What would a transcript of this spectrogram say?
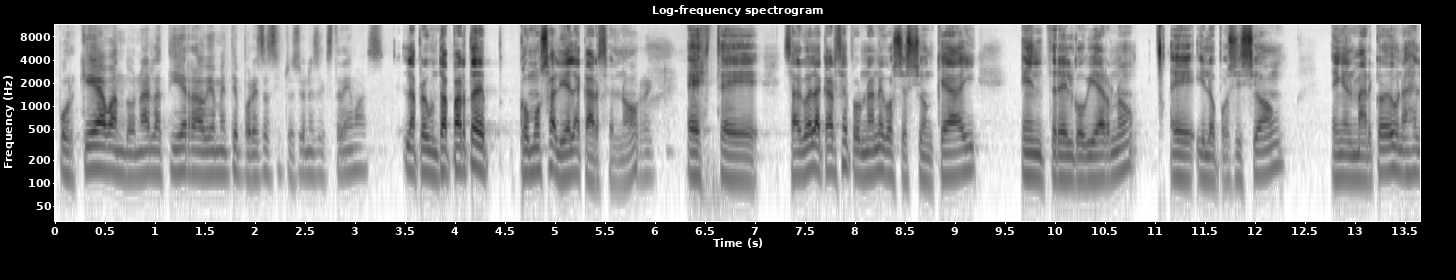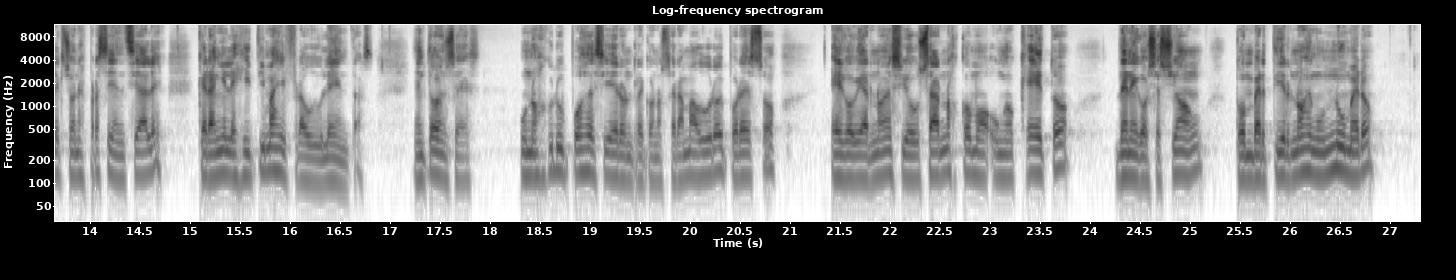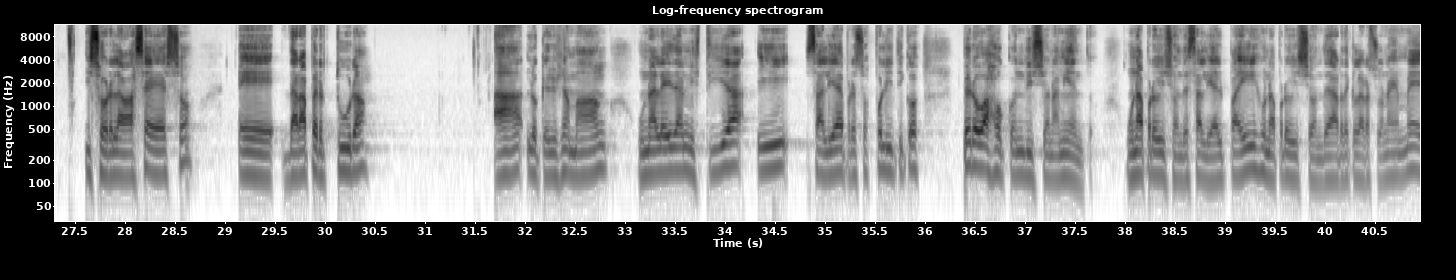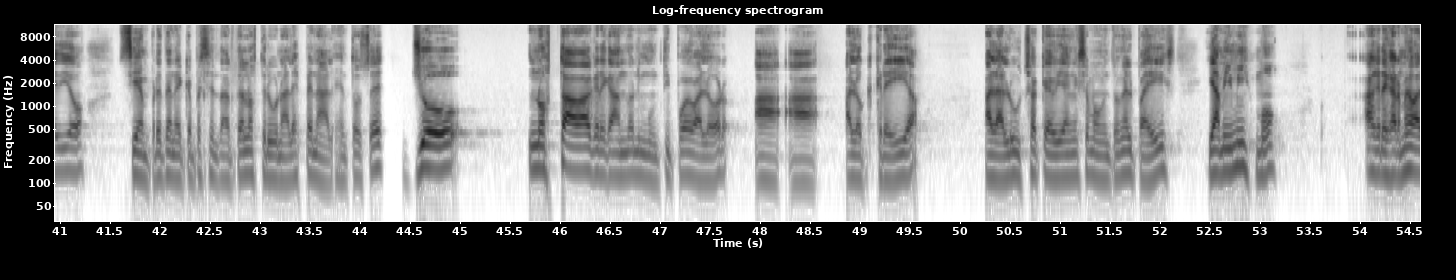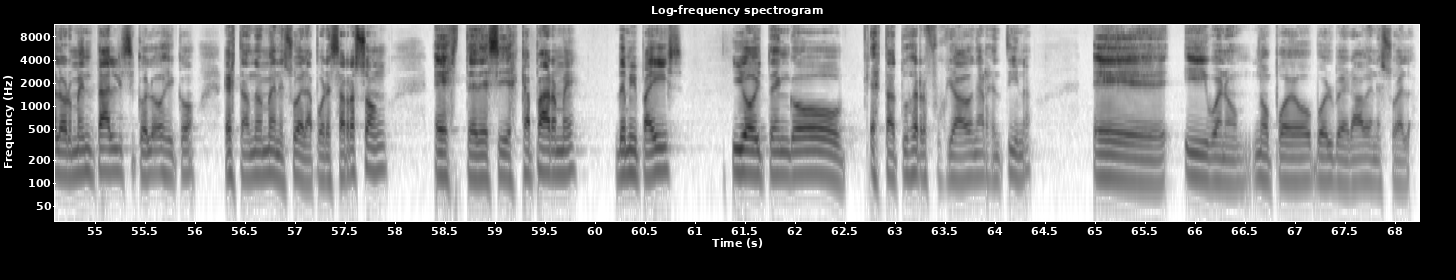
¿Por qué abandonar la tierra, obviamente por esas situaciones extremas? La pregunta parte de cómo salí de la cárcel, ¿no? Correcto. Este, salgo de la cárcel por una negociación que hay entre el gobierno eh, y la oposición en el marco de unas elecciones presidenciales que eran ilegítimas y fraudulentas. Entonces, unos grupos decidieron reconocer a Maduro y por eso el gobierno decidió usarnos como un objeto de negociación, convertirnos en un número y sobre la base de eso eh, dar apertura a lo que ellos llamaban una ley de amnistía y salida de presos políticos, pero bajo condicionamiento. Una provisión de salida del país, una provisión de dar declaraciones en medio, siempre tener que presentarte en los tribunales penales. Entonces, yo no estaba agregando ningún tipo de valor a, lo que creía, a la lucha que había en ese momento en el país y a mí mismo agregarme valor mental y psicológico estando en Venezuela. Por esa razón, este, decidí escaparme de mi país y hoy tengo estatus de refugiado en Argentina eh, y bueno, no puedo volver a Venezuela.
